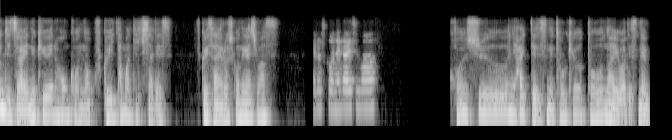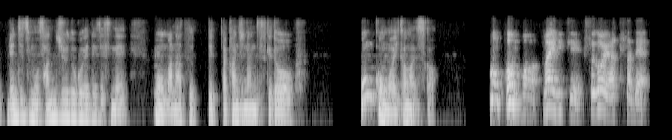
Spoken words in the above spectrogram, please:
本日は NQN 香港の福井玉樹記者です。福井さん、よろしくお願いします。よろしくお願いします。今週に入ってですね、東京都内はですね、連日もう30度超えでですね、もう真夏っていった感じなんですけど、香港はいかがですか？香港も毎日すごい暑さで、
